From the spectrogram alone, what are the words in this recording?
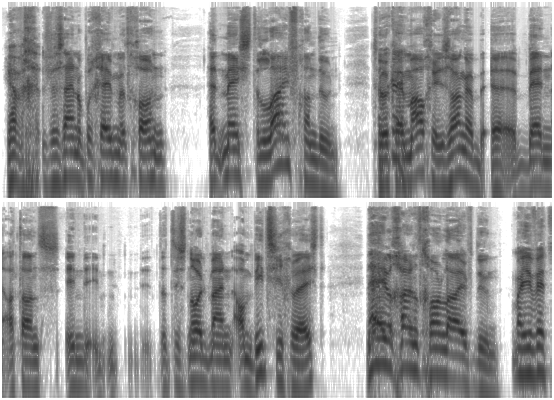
ja, we, we zijn op een gegeven moment gewoon het meeste live gaan doen. Terwijl ik helemaal geen zanger eh, ben, althans, in, in- dat is nooit mijn ambitie geweest. Nee, we gaan het gewoon live doen. Maar je werd,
